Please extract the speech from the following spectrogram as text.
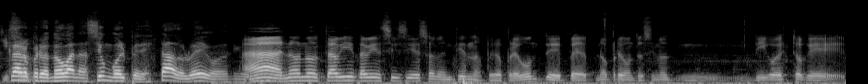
quizás- Claro, pero no van a hacer un golpe de Estado luego. digo. Ah, no, no, está bien, está bien, sí, sí, eso lo entiendo, pero pregunte, pe- no pregunto, sino mm, digo esto que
